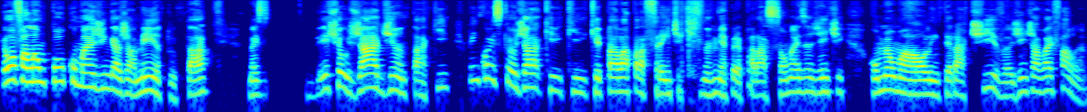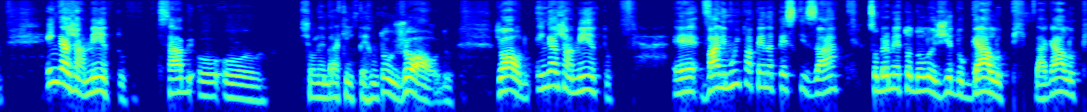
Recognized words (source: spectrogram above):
Eu vou falar um pouco mais de engajamento, tá? Mas deixa eu já adiantar aqui. Tem coisa que eu já que, que, que tá lá para frente aqui na minha preparação, mas a gente, como é uma aula interativa, a gente já vai falando. Engajamento, sabe, o, o deixa eu lembrar quem perguntou, o Joaldo. Joaldo, engajamento. É, vale muito a pena pesquisar sobre a metodologia do Gallup, da Gallup.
